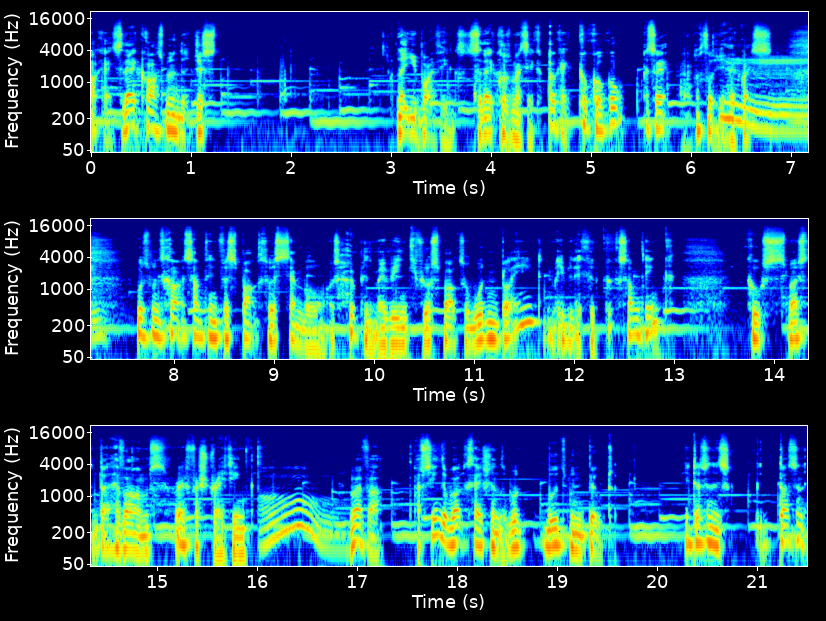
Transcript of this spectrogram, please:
Okay, so they're craftsmen that just let you buy things. So they're cosmetic. Okay, cool, cool, cool. That's it. I thought you had quests. Hmm. Woodsman's cart something for Sparks to assemble. I was hoping that maybe you can give your Sparks a wooden blade. Maybe they could cook something. Of course, most of them don't have arms. Very frustrating. Oh. However, I've seen the workstation that Wood Woodsman built. It doesn't it doesn't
